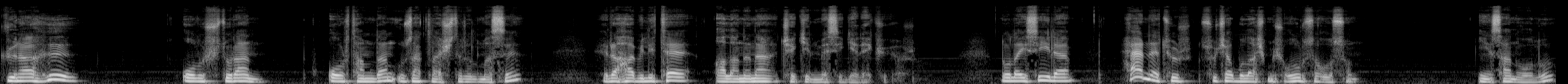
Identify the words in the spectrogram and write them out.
günahı oluşturan ortamdan uzaklaştırılması, rehabilite alanına çekilmesi gerekiyor. Dolayısıyla her ne tür suça bulaşmış olursa olsun insanoğlu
